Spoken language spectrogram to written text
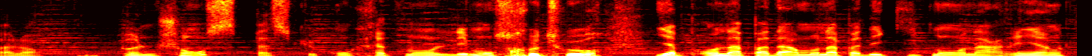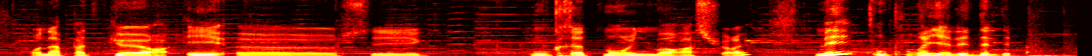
Alors, bonne chance, parce que concrètement, les monstres autour, on n'a pas d'armes, on n'a pas d'équipement, on n'a rien, on n'a pas de cœur, et c'est concrètement une mort assurée. Mais on pourrait y aller dès le départ.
